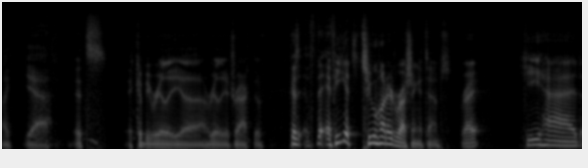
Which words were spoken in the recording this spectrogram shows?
like yeah, it's it could be really uh really attractive because if, the- if he gets two hundred rushing attempts, right? He had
